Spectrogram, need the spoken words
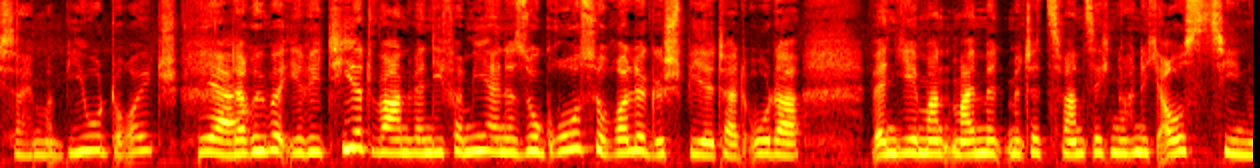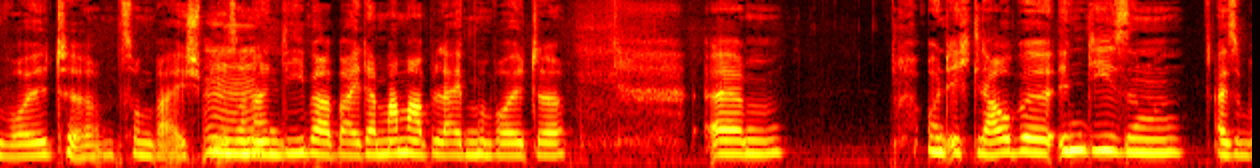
ich sage mal Bio-Deutsch, Ja. darüber irritiert waren, wenn die Familie eine so große Rolle gespielt hat oder wenn jemand mal mit Mitte 20 noch nicht ausziehen wollte, zum Beispiel, sondern lieber bei der Mama bleiben wollte. Ähm, und ich glaube, in diesen, also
